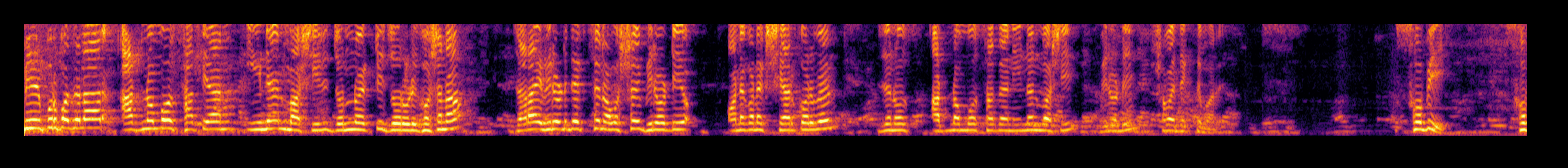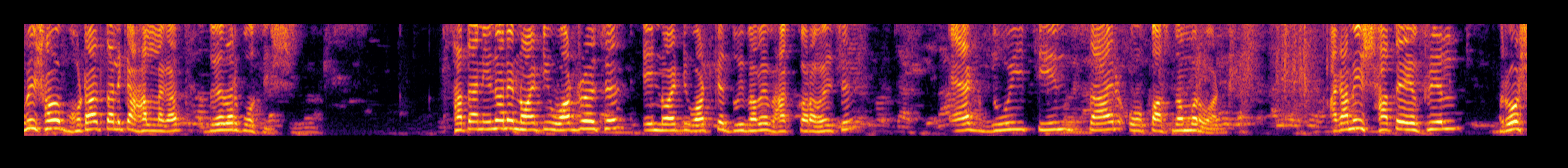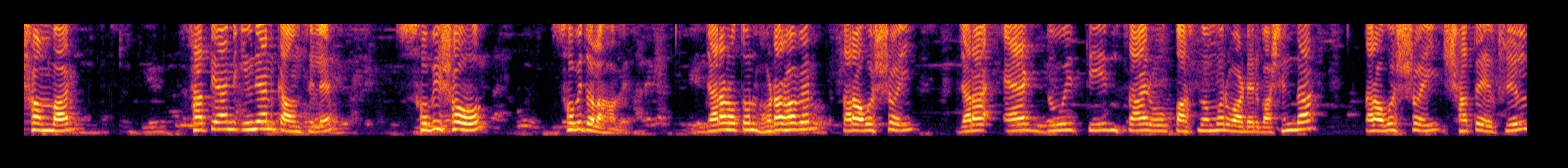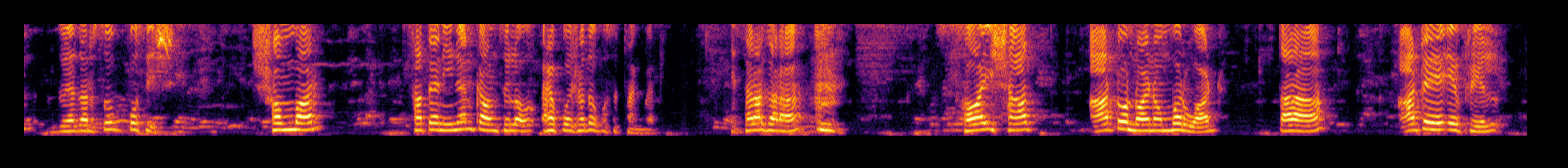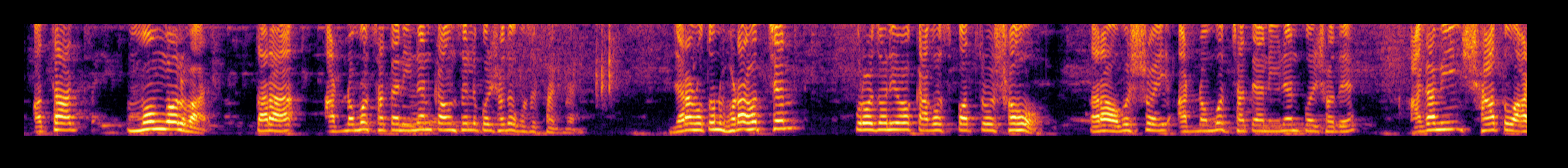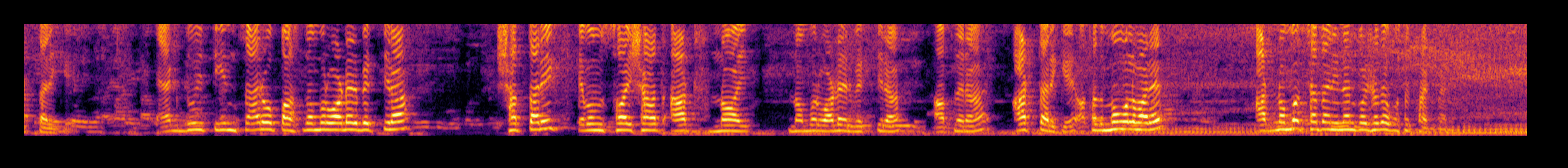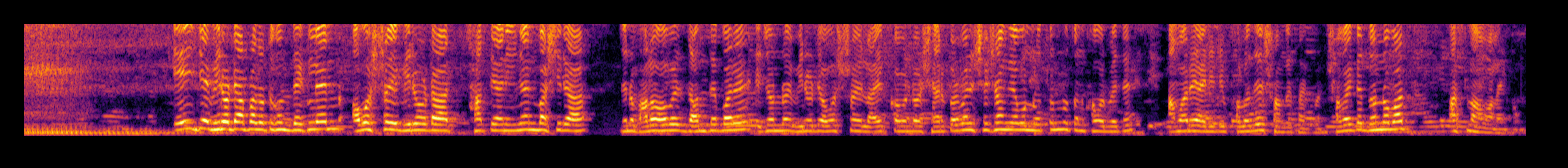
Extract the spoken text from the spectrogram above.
মিরপুর উপজেলার আট নম্বর সাতিয়ান ইউনিয়নবাসীর জন্য একটি জরুরি ঘোষণা। যারা এই ভিডিওটি দেখছেন, অবশ্যই ভিডিওটি অনেক অনেক শেয়ার করবেন, যেন আট নম্বর সাতিয়ান ইউনিয়নবাসী ভিডিওটি সবাই দেখতে পারে। ছবি ছবি সহ ভোটার তালিকা হালনাগাদ দুই হাজার পঁচিশ। সাতান ইউনিয়নে নয়টি ওয়ার্ড রয়েছে, এই নয়টি ওয়ার্ডকে দুইভাবে ভাগ করা হয়েছে। এক, দুই, তিন, চার ও পাঁচ নম্বর ওয়ার্ড। আগামী সাতে এপ্রিল রোজ সোমবার সাতিয়ান ইউনিয়ন কাউন্সিলে ছবিসহ ছবি তোলা হবে। যারা নতুন ভোটার হবেন তারা অবশ্যই যারা এক দুই তিন চার ও পাঁচ নম্বর ওয়ার্ডের বাসিন্দা তারা অবশ্যই সাতে এপ্রিল দুই হাজার পঁচিশ সোমবার সাতিয়ান ইউনিয়ন কাউন্সিল হ্যাঁ, পরিষদে উপস্থিত থাকবেন। এছাড়া যারা ছয় সাত আট ও নয় নম্বর ওয়ার্ড তারা আটে এপ্রিল, অর্থাৎ মঙ্গলবার, তারা আট নম্বর সাতান ইউনিয়ন কাউন্সিল পরিষদে উপস্থিত থাকবেন। যারা নতুন ভোটার হচ্ছেন, প্রয়োজনীয় কাগজপত্র সহ, তারা অবশ্যই আট নম্বর ছাতিয়ান ইউনিয়ন পরিষদে আগামী সাত ও আট তারিখে। এক, দুই, তিন, চার ও পাঁচ নম্বর ওয়ার্ডের ব্যক্তিরা সাত তারিখ এবং ছয়, সাত, আট, নয় নম্বর ওয়ার্ডের ব্যক্তিরা আপনারা আট তারিখে, অর্থাৎ মঙ্গলবারে আট নম্বর ছাতা ইউনিয়ন পরিষদে উপস্থিত থাকবেন। এই যে ভিডিওটা আপনারা যতক্ষণ দেখলেন, অবশ্যই ভিডিওটা ছাতিয়ান ইউনিয়নবাসীরা যেন ভালোভাবে জানতে পারে। এই জন্য ভিডিওটি অবশ্যই লাইক কমেন্ট ও শেয়ার করবেন। সেই সঙ্গে এবং নতুন নতুন খবর পেতে আমার এই আইডিটি ফলো দিয়ে সঙ্গে থাকবেন। সবাইকে ধন্যবাদ। আসসালামু আলাইকুম।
